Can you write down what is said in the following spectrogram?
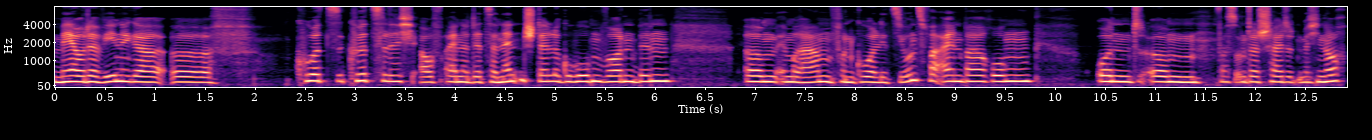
mehr oder weniger äh, kurz, kürzlich auf eine Dezernentenstelle gehoben worden bin, ähm, im Rahmen von Koalitionsvereinbarungen. Und ähm, was unterscheidet mich noch?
